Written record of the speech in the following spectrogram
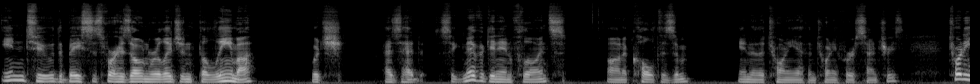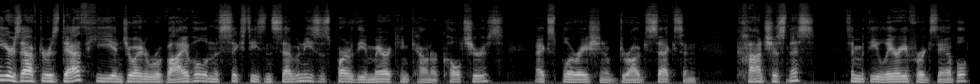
into the basis for his own religion, Thelema, which has had significant influence on occultism into the 20th and 21st centuries. 20 years after his death, he enjoyed a revival in the 60s and 70s as part of the American counterculture's exploration of drug, sex, and consciousness. Timothy Leary, for example,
